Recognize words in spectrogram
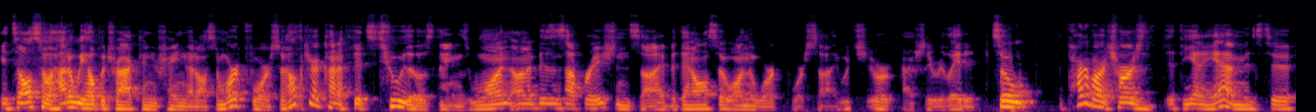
it's also how do we help attract and train that awesome workforce? So healthcare kind of fits two of those things, one on a business operations side, but then also on the workforce side, which are actually related. So part of our charge at the NAM is to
